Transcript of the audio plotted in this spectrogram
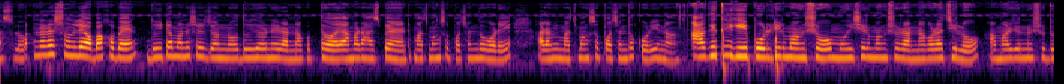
আসলো। আপনারা শুনলে অবাক হবেন দুইটা মানুষের জন্য দুই ধরনের রান্না করতে হয়। আমার হাজব্যান্ড মাছ মাংস পছন্দ করে আর আমি মাছ মাংস পছন্দ করি না। আগে থেকে পোলট্রির মাংস মহিষের মাংস রান্না করা ছিল। আমার জন্য শুধু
